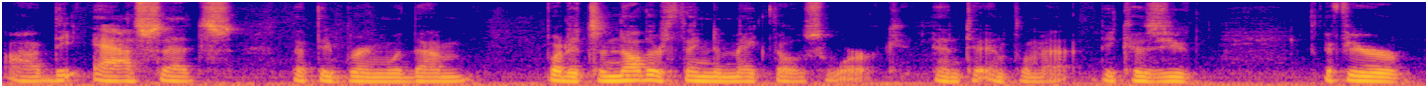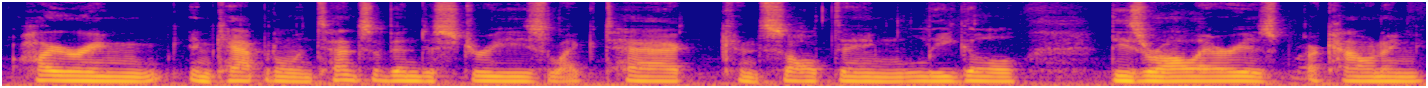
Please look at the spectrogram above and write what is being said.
uh, the assets that they bring with them but it's another thing to make those work and to implement because you if you're hiring in capital intensive industries like tech consulting legal these are all areas accounting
